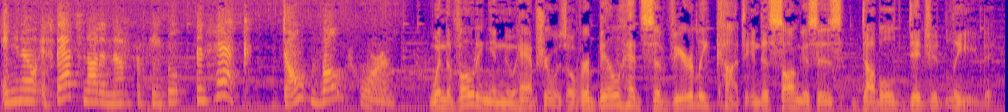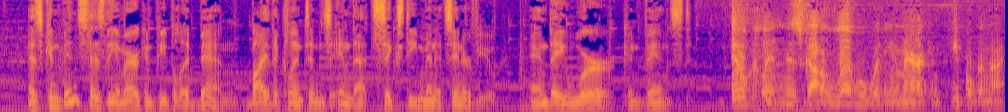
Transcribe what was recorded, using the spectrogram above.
And you know, if that's not enough for people, then heck, don't vote for him. When the voting in New Hampshire was over, Bill had severely cut into Tsongas's double digit lead. As convinced as the American people had been by the Clintons in that 60 minutes interview, and they were convinced, Bill Clinton has got a level with the American people tonight.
